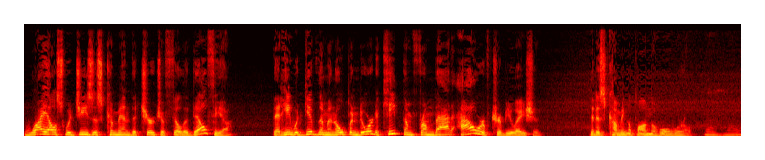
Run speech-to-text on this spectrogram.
why else would Jesus commend the church of Philadelphia that he would give them an open door to keep them from that hour of tribulation that is coming upon the whole world? Mm-hmm.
